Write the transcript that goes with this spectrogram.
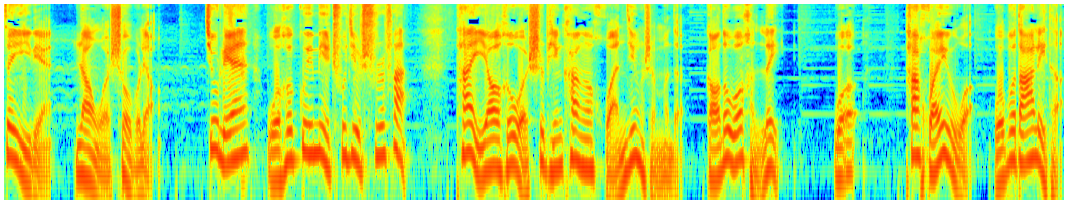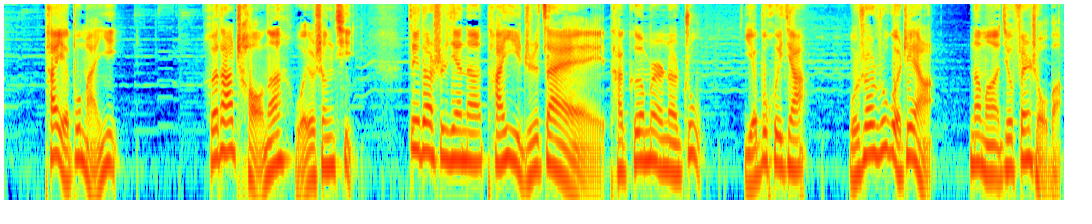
这一点让我受不了。就连我和闺蜜出去吃饭。他也要和我视频看看环境什么的，搞得我很累。我，他怀疑我，我不搭理他，他也不满意。和他吵呢，我又生气。这段时间呢，他一直在他哥们儿那住，也不回家。我说如果这样，那么就分手吧，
